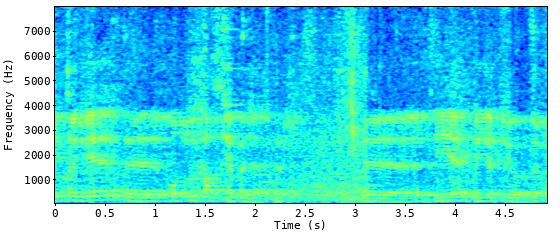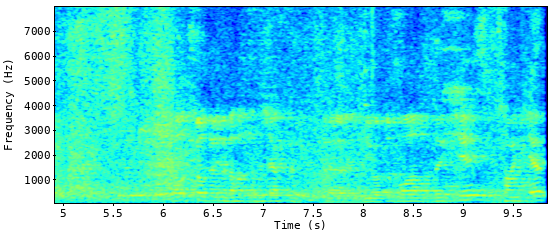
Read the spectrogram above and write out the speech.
ekolojiye e, olumlu katkı yapacaktır e, diye belirtiyordu. Balık yollarını rahatlatacaktır e, diyordu. Boğaz'daki tanker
